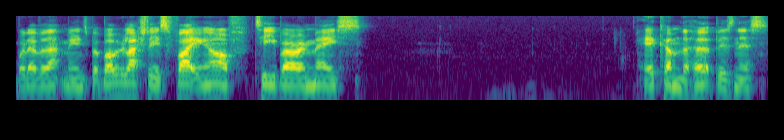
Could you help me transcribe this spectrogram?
Whatever that means. But Bobby Lashley is fighting off T-Bar and Mace. Here come the Hurt Business.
